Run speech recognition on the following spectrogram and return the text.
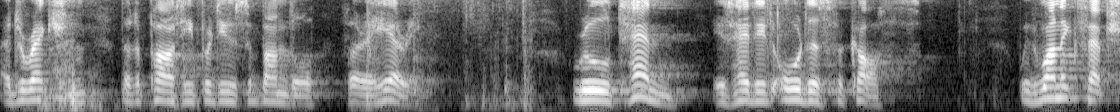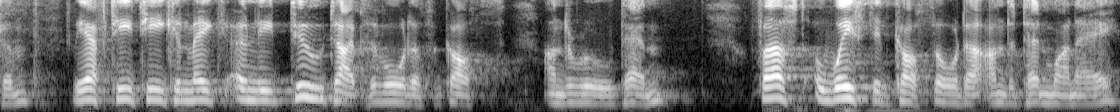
a direction that a party produce a bundle for a hearing. Rule 10 is headed Orders for Costs. With one exception, the FTT can make only two types of order for costs under Rule 10. First, a wasted costs order under 10.1a,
